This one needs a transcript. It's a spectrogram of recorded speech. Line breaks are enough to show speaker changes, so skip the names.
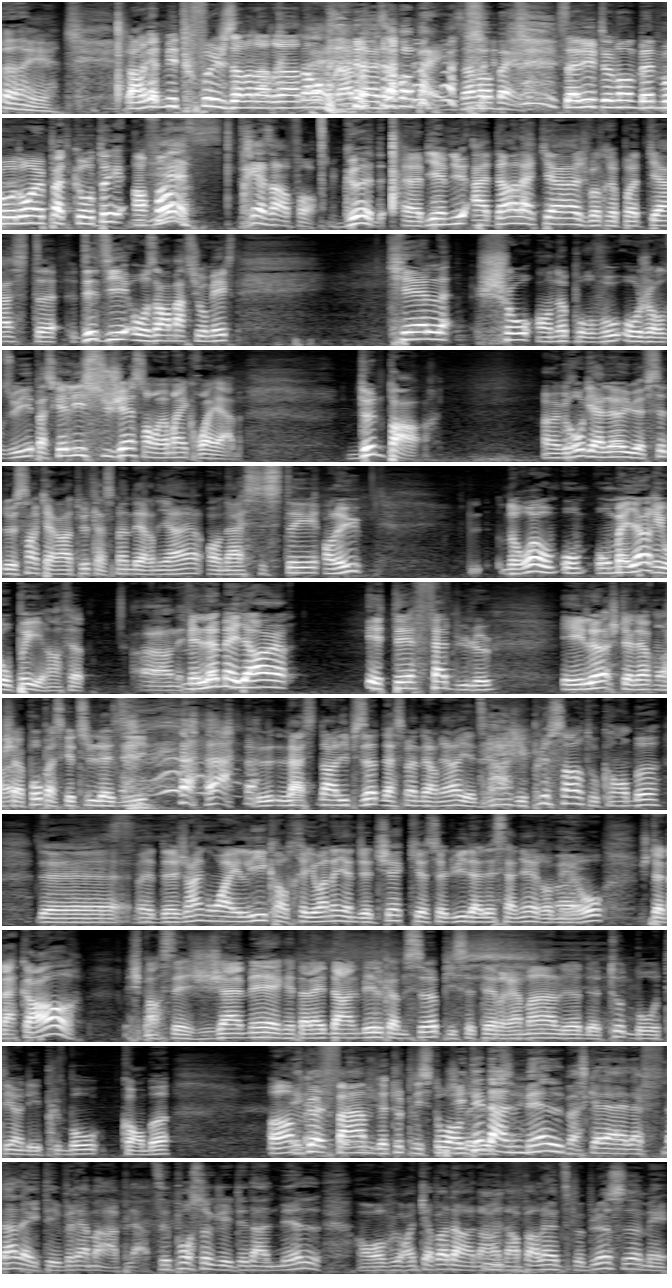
Aïe. J'arrête de m'étouffer juste avant d'entrer en.
Ça va, ça va bien, ça va bien.
Salut tout le monde, Ben Baudouin, pas de côté. En forme?
Yes, très en forme.
Good. Euh, bienvenue à Dans la cage, votre podcast dédié aux arts martiaux mixtes. Quel show on a pour vous aujourd'hui? Parce que les sujets sont vraiment incroyables. D'une part, un gros gala UFC 248 la semaine dernière. On a assisté, on a eu droit au, au- au meilleur et au pire en fait.
Ah.
Mais le meilleur était fabuleux. Et là, je te lève mon chapeau parce que tu l'as dit. La- dans l'épisode de la semaine dernière, il a dit Ah, j'ai plus hâte au combat de, de Zhang Wiley contre Joanna Jędrzejczyk que celui d'Adesanya et Romero. J'étais d'accord, mais je pensais jamais que tu allais être dans le mille comme ça. Puis c'était vraiment là, de toute beauté un des plus beaux combats hommes,
Écoute,
femmes de toute l'histoire.
J'ai
de
été dans
l'UFC.
le mille parce que la, la finale a été vraiment plate. C'est pour ça que j'ai été dans le mille. On va, être capable d'en, d'en- parler un petit peu plus. là, mais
